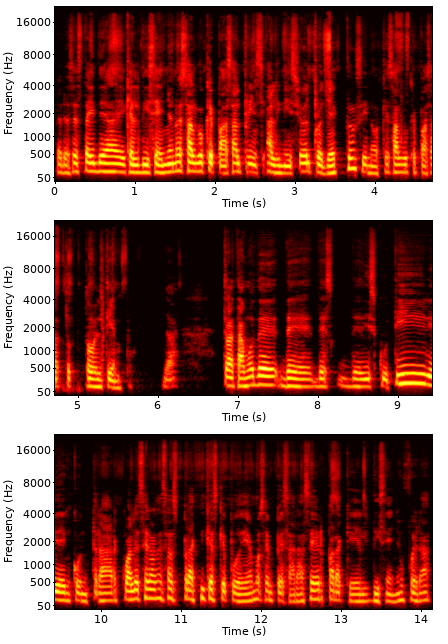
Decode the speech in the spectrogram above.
pero es esta idea de que el diseño no es algo que pasa al, al inicio del proyecto, sino que es algo que pasa todo el tiempo. ¿ya? Tratamos de, de, de, discutir y de encontrar cuáles eran esas prácticas que podíamos empezar a hacer para que el diseño fuera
